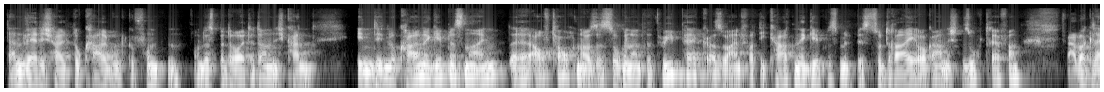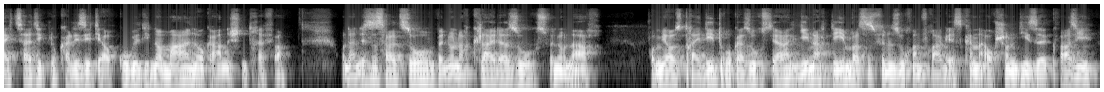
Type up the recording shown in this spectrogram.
dann werde ich halt lokal gut gefunden. Und das bedeutet dann, ich kann in den lokalen Ergebnissen ein, äh, auftauchen, also das sogenannte Three-Pack, also einfach die Kartenergebnisse mit bis zu drei organischen Suchtreffern. Aber gleichzeitig lokalisiert ja auch Google die normalen organischen Treffer. Und dann ist es halt so, wenn du nach Kleider suchst, wenn du nach von mir aus 3D-Drucker suchst, ja, je nachdem, was es für eine Suchanfrage ist, kann auch schon diese quasi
